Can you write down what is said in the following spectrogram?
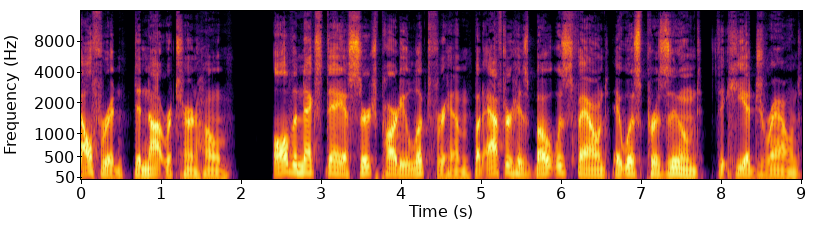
Alfred did not return home. All the next day, a search party looked for him, but after his boat was found, it was presumed that he had drowned.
